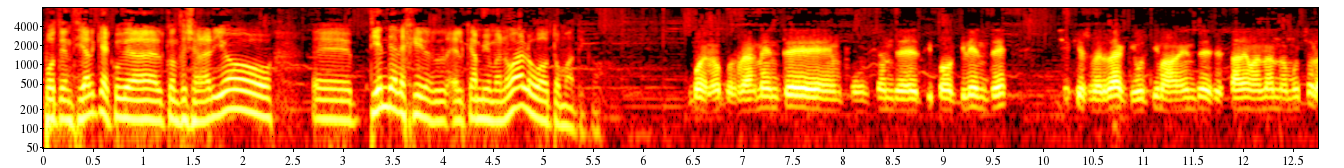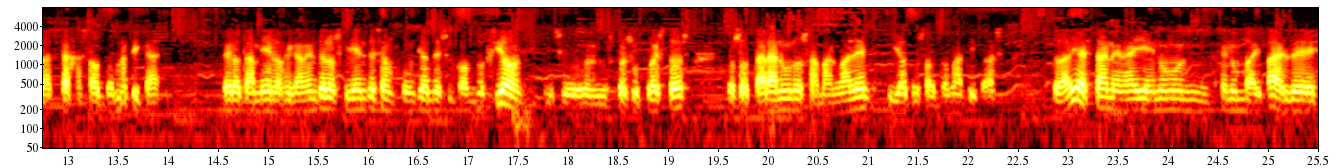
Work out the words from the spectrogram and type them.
potencial que acude al concesionario eh, tiende a elegir el cambio manual o automático. Bueno, pues realmente en función del tipo de cliente, sí que es verdad que últimamente se está demandando mucho las cajas automáticas, pero también, lógicamente, los clientes en función de su conducción y sus presupuestos, pues optarán unos a manuales y otros automáticos. Todavía están ahí en un, en un bypass de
